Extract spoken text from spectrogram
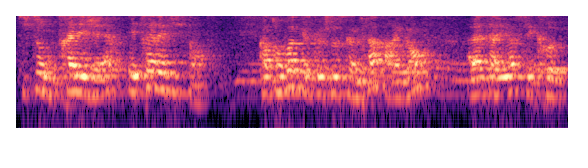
qui sont très légères et très résistantes. Quand on voit quelque chose comme ça, par exemple, à l'intérieur, c'est creux.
